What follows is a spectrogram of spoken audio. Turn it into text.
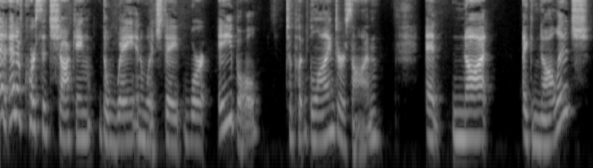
and, and of course, it's shocking the way in which they were able to put blinders on and not acknowledge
